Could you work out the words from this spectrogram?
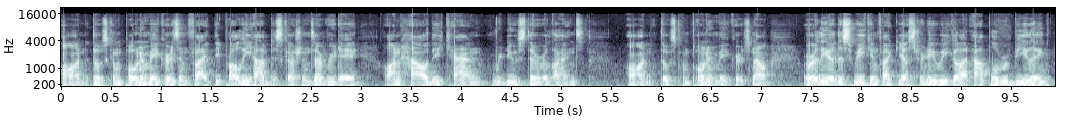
on those component makers. In fact, they probably have discussions every day on how they can reduce their reliance on those component makers. Now, earlier this week, in fact, yesterday, we got Apple revealing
